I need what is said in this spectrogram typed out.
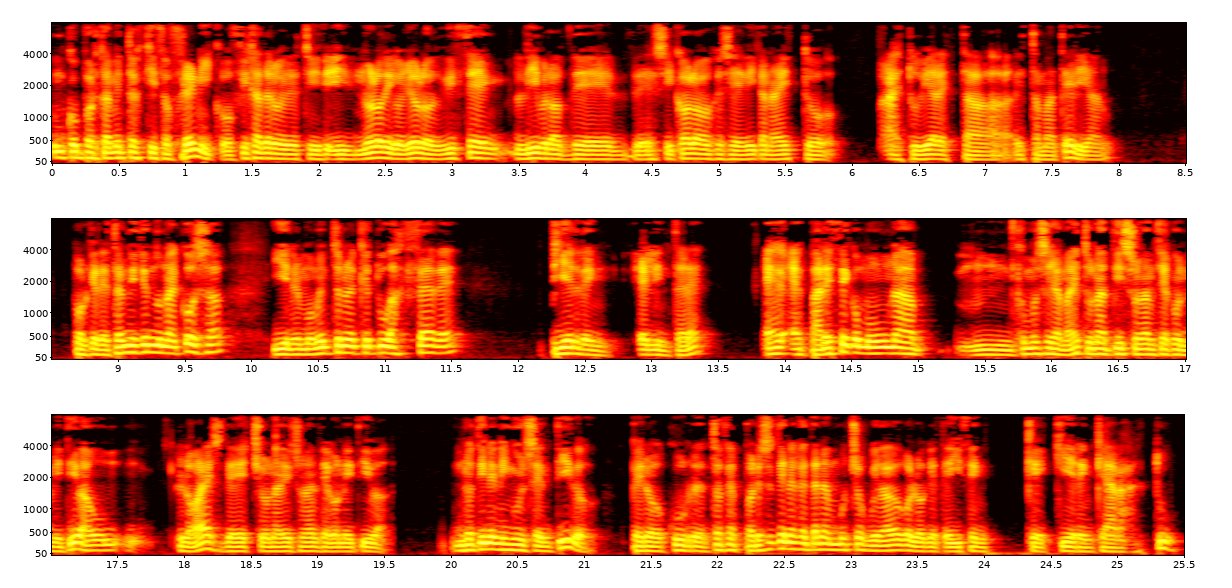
un comportamiento esquizofrénico. Fíjate lo que estoy y no lo digo yo, lo dicen libros de, psicólogos que se dedican a esto, a estudiar esta, esta materia. Porque te están diciendo una cosa y en el momento en el que tú accedes, pierden el interés. parece como una, mm, ¿cómo se llama esto? Una disonancia cognitiva. Un, lo es, de hecho, una disonancia cognitiva. No tiene ningún sentido, pero ocurre. Entonces, por eso tienes que tener mucho cuidado con lo que te dicen que quieren que hagas tú.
